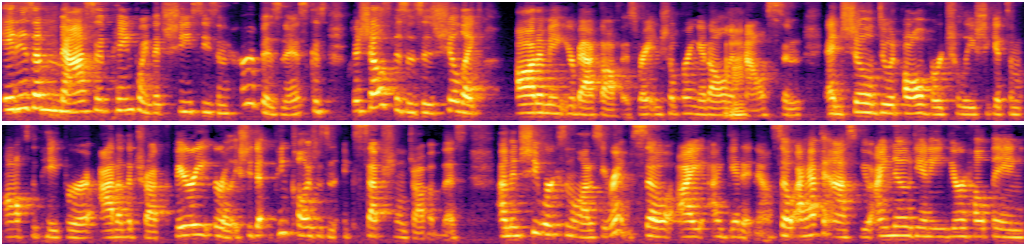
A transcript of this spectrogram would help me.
it is a massive pain point that she sees in her business cuz Michelle's business is she'll like automate your back office right? And she'll bring it all Mhm. in house and and she'll do it all virtually. She gets them off the paper out of the truck very early. She did pink colors does an exceptional job of this um, and she works in a lot of crms so i i get it now. So i have to ask you i know danny you're helping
